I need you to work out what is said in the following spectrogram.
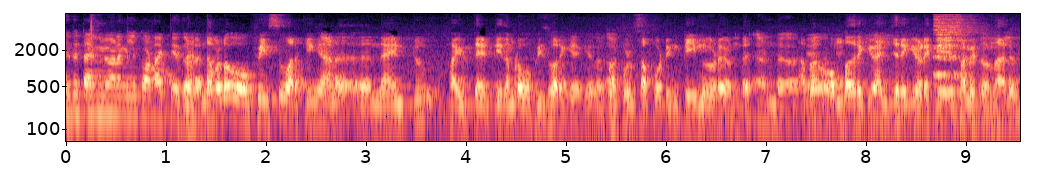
ഏത് ടൈമിൽ വേണമെങ്കിലും കോൺടാക്ട് ചെയ്തോളാം നമ്മുടെ ഓഫീസ് വർക്കിംഗ് ആണ് നയൻ ടു ഫൈവ് തേർട്ടി നമ്മുടെ ഓഫീസ് വർക്കിംഗ് നമുക്ക് ഫുൾ സപ്പോർട്ടിംഗ് ടീം ഇവിടെ ഉണ്ട്. അപ്പൊ ഒമ്പതരയ്ക്കോ അഞ്ചരയ്ക്കോ ഇടയ്ക്ക് ഏത് സമയത്ത് വന്നാലും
